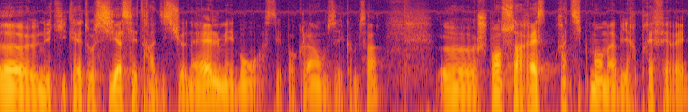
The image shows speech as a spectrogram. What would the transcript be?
Euh, une étiquette aussi assez traditionnelle, mais bon, à cette époque-là, on faisait comme ça. Euh, je pense que ça reste pratiquement ma bière préférée.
